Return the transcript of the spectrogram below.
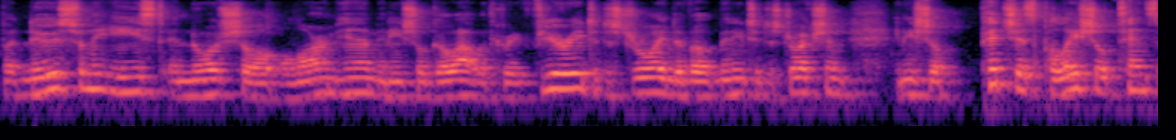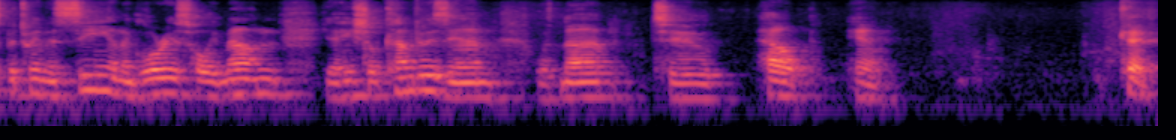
But news from the east and north shall alarm him, and he shall go out with great fury to destroy and devote many to destruction. And he shall pitch his palatial tents between the sea and the glorious holy mountain, yet he shall come to his end with none to help him. Okay.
